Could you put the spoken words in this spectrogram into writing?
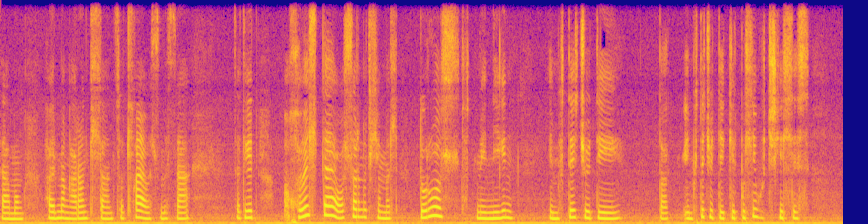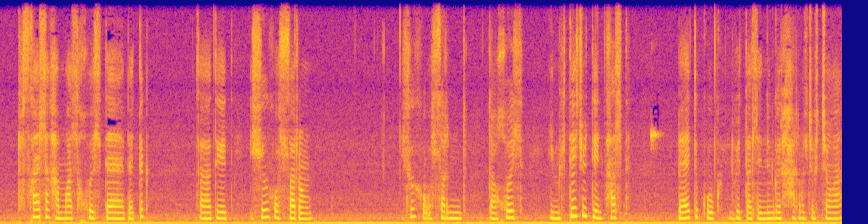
За мөн 2017 онд судалгаа явуулсан байсан. За тэгээд хуультай улс орнууд гэх юм бол дөрвөн улс тутмын нэг нь эмэгтэйчүүдийн одоо эмэгтэйчүүдийг гэр бүлийн хүчирхийллээс тусгайлан хамгаалах хуультай байдаг. За тэгээд ихэнх улс орн ихэнх улс орнд одоо хууль эмэгтэйчүүдийн талд байдаггүйг ерөнхийдөө бол энэнгээр харуулж өгч байгаа.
